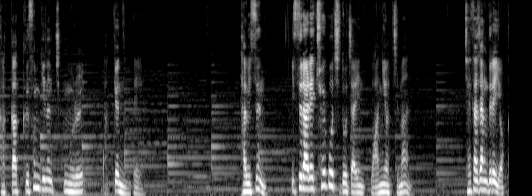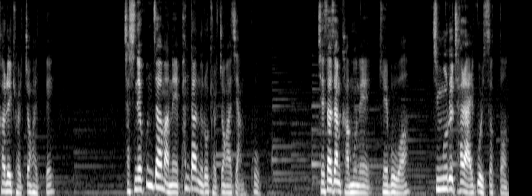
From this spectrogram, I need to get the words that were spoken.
각각 그 섬기는 직무를 맡겼는데 다윗은 이스라엘의 최고 지도자인 왕이었지만 제사장들의 역할을 결정할 때 자신의 혼자만의 판단으로 결정하지 않고 제사장 가문의 계보와 직무를 잘 알고 있었던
